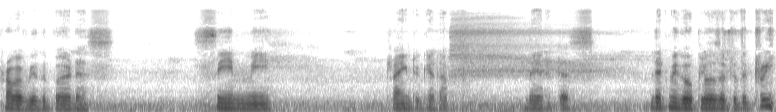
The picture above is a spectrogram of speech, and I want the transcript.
Probably the bird has seen me trying to get up. There it is. Let me go closer to the tree.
